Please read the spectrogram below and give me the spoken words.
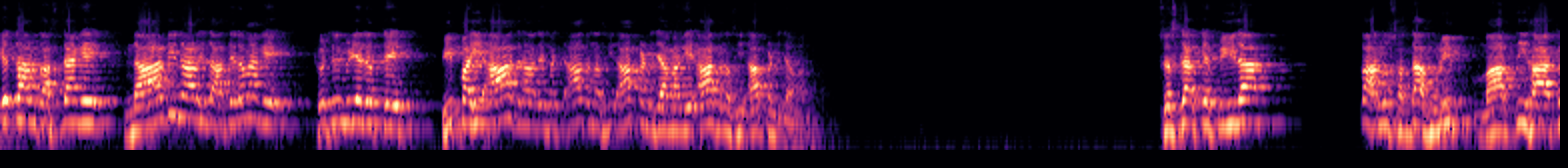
ਇਹ ਤੁਹਾਨੂੰ ਦੱਸ ਦਾਂਗੇ, ਨਾਲ ਦੀ ਨਾਲ ਹੀ ਦੱਸਦੇ ਰਵਾਂਗੇ ਸੋਸ਼ਲ ਮੀਡੀਆ ਦੇ ਉੱਤੇ ਵੀ ਭਾਈ ਆਹ ਦਿਨਾਂ ਦੇ ਵਿੱਚ, ਆਹ ਦਿਨ ਅਸੀਂ ਆਹ ਪਿੰਡ ਜਾਵਾਂਗੇ, ਆਹ ਦਿਨ ਅਸੀਂ ਆਹ ਪਿੰਡ ਜਾਵਾਂਗੇ। ਸੋ ਇਸ ਕਰਕੇ ਅਪੀਲ ਆ, ਤੁਹਾਨੂੰ ਸੱਦਾ ਹੁਣੀ ਮਾਰਤੀ ਹਾਕ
